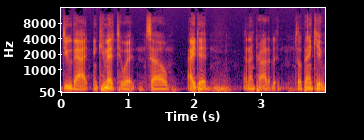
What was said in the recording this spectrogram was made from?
do that and commit to it. So I did, and I'm proud of it. So thank you.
